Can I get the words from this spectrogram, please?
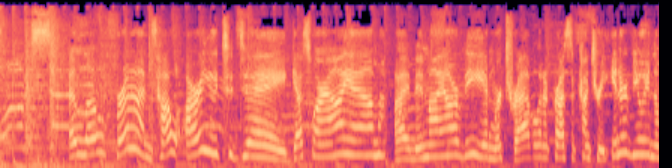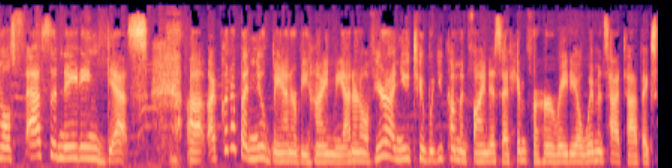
want to say? Hello, friends. How are you today? Guess where I am? I'm in my RV and we're traveling across the country interviewing the most fascinating guests. Uh, I put up a new banner behind me. I don't know if you're on YouTube, would you come and find us at Him for Her Radio, Women's Hot Topics?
